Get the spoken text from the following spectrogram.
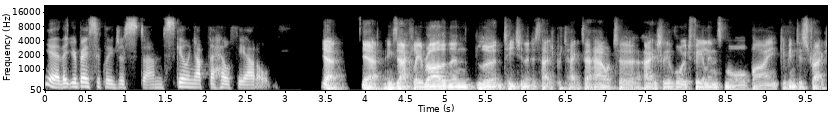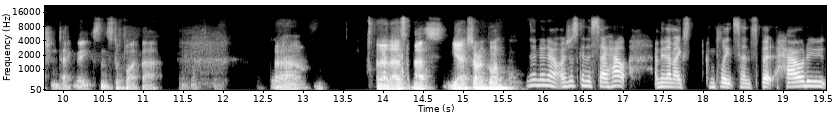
Yeah, that you're basically just um, skilling up the healthy adult. Yeah, yeah, exactly. Rather than learn teaching the detached protector how to actually avoid feelings more by giving distraction techniques and stuff like that. Yeah. Um, and that's that's yeah. Sorry, go on. No, no, no. I was just going to say how. I mean, that makes complete sense. But how do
